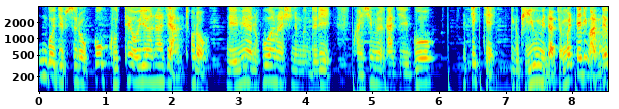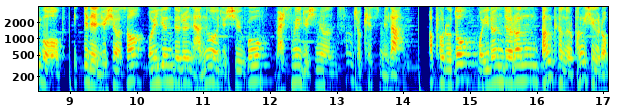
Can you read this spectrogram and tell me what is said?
홍고집스럽고 구태의연하지 않도록 느헤미야를 후원하시는 분들이 관심을 가지고 채찍질 이거 비유입니다 정말 때리면 안 되고 채찍질 해 주셔서 의견들을 나누어 주시고 말씀해 주시면 참 좋겠습니다 앞으로도 뭐 이런저런 방편으로 방식으로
